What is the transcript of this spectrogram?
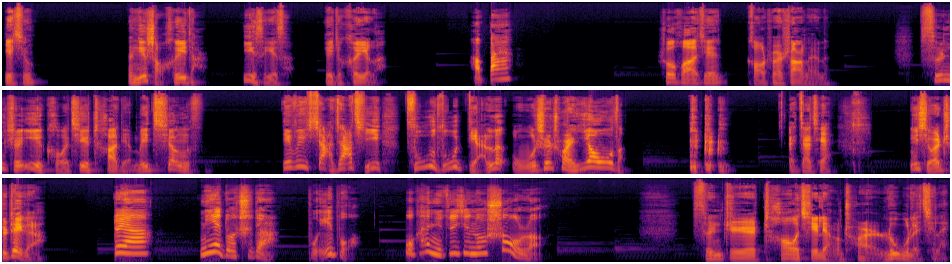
也行，那你少喝一点，意思意思也就可以了。好吧。说话间，烤串上来了，孙志一口气差点没呛死，因为夏佳琪足足点了五十串腰子。哎，佳琪，你喜欢吃这个呀？对呀，你也多吃点，补一补。我看你最近都瘦了。孙志抄起两串撸了起来，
